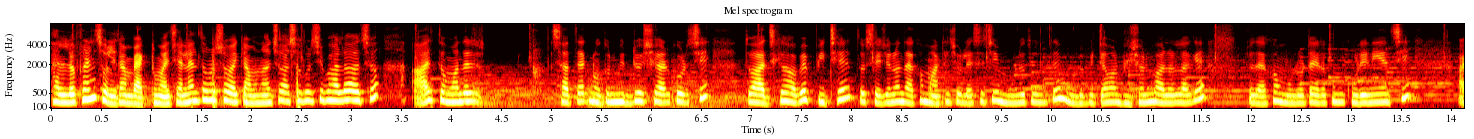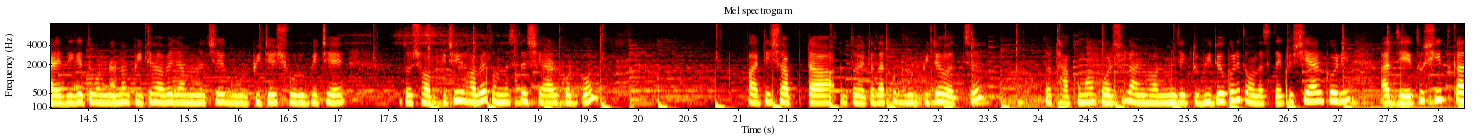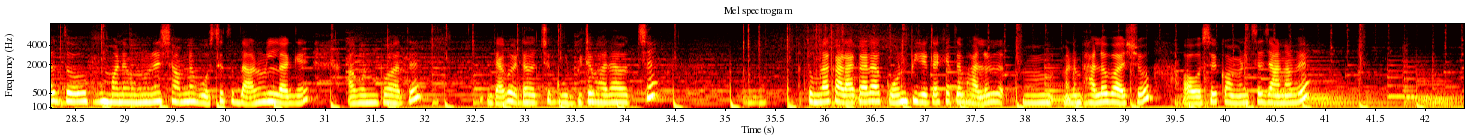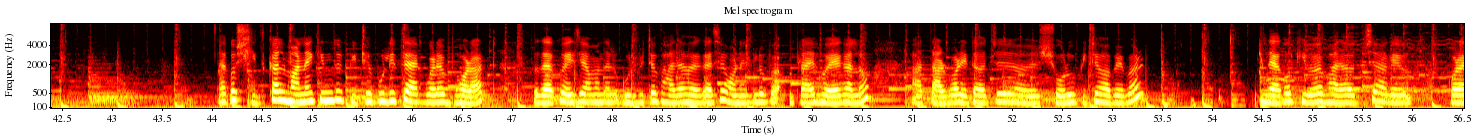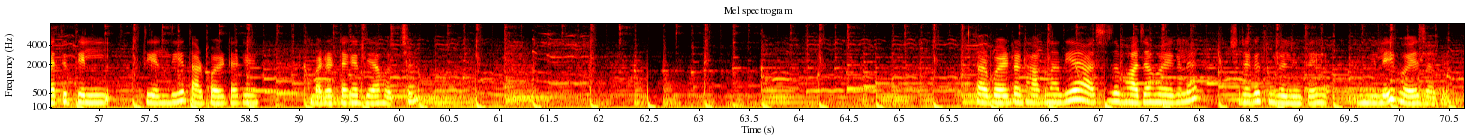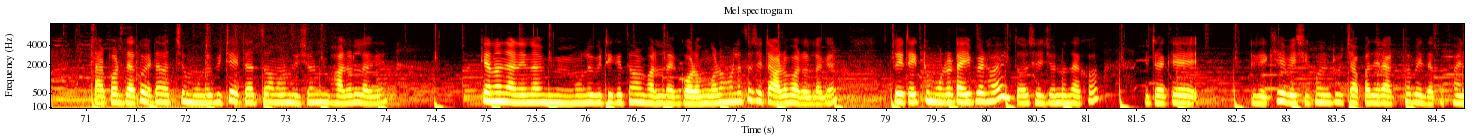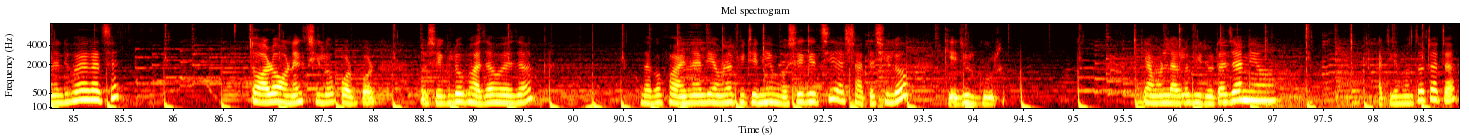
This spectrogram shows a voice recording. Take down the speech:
Hello friends, welcome back to my channel. তোমরা সবাই কেমন আছো? আশা করছি ভালো আছো। আজ তোমাদের সাথে এক নতুন ভিডিও শেয়ার করছি। তো আজকে হবে পিঠে। তো সেই জন্য দেখো মাঠে চলে এসেছি মূলো তুলতে। মূলো পিঠে আমার ভীষণ ভালো লাগে। তো দেখো মূলোটা এরকম কুড়ে নিয়েছি। আর এদিকে তো অন্যান্য পিঠে হবে, যেমন হচ্ছে গুড় পিঠে, সরু পিঠে, তো সব কিছুই হবে। তোমাদের সাথে শেয়ার করব। পাটি সাপটা, তো এটা দেখো গুড় পিঠে হচ্ছে। তো ঠাকুমা করছিল, আমি ভাবলাম যে একটু ভিডিও করি, তোমাদের সাথে একটু শেয়ার করি। আর যেহেতু শীতকাল তো মানে উনুনের সামনে বসতে তো দারুণ লাগে আগুন পোহাতে। দেখো, এটা হচ্ছে গুড় পিঠে ভাজা হচ্ছে। তোমরা কারা কারা কোন পিঠেটা খেতে ভালো মানে ভালোবাসো, অবশ্যই কমেন্টসে জানাবে। দেখো, শীতকাল মানে কিন্তু পিঠে পুলিতে একবারে ভরাট। তো দেখো, এই যে আমাদের গুড় পিঠে ভাজা হয়ে গেছে, অনেকগুলো প্রা- প্রায় হয়ে গেল। আর তারপর এটা হচ্ছে সরু পিঠে হবে এবার। দেখো কীভাবে ভাজা হচ্ছে। আগে কড়াইতে তেল তেল দিয়ে তারপর এটাকে ব্যাটারটাকে দেওয়া হচ্ছে। তারপর এটা ঢাকনা দিয়ে আস্তে আস্তে ভাজা হয়ে গেলে সেটাকে তুলে নিতে, নিলেই হয়ে যাবে। তারপর দেখো এটা হচ্ছে মূলো পিঠে এটা তো আমার ভীষণ ভালো লাগে। কেন জানি না মূলো পিঠে খেতে আমার ভালো লাগে। গরম গরম হলে তো সেটা আরও ভালো লাগে। তো এটা একটু মোটা টাইপের হয়, তো সেই জন্য দেখো এটাকে রেখে বেশিক্ষণ একটু চাপা দিয়ে রাখতে হবে। দেখো ফাইনালি হয়ে গেছে। তো আরও অনেক ছিল পরপর। তো সেগুলো ভাজা হয়ে যাক। দেখো ফাইনালি আমরা পিঠে নিয়ে বসে গেছি আর সাথে ছিল খেজুর গুড়। কেমন লাগল ভিডিওটা জানিও। আজকের মতো, টাটা।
